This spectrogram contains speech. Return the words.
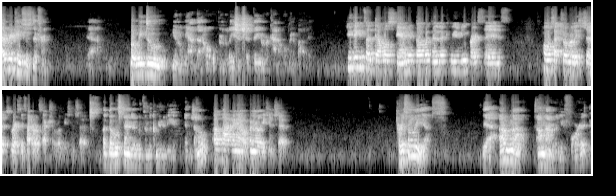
every case is different. Yeah, but we do, you know, we have that whole open relationship thing, and we're kind of open about it. Do you think it's a double standard though within the community versus homosexual relationships versus heterosexual relationships A double standard within the community in general. of having an open relationship? Personally, yes. Yeah, I'm not. I'm not really for it.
